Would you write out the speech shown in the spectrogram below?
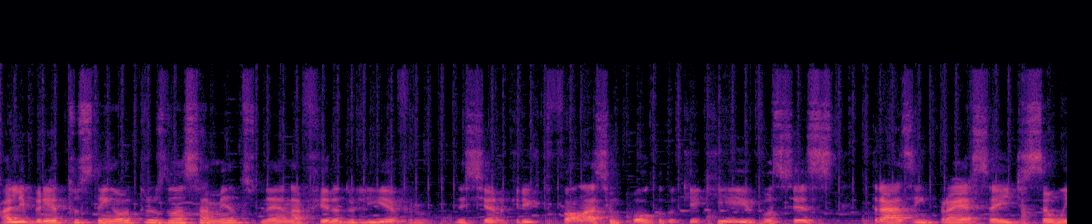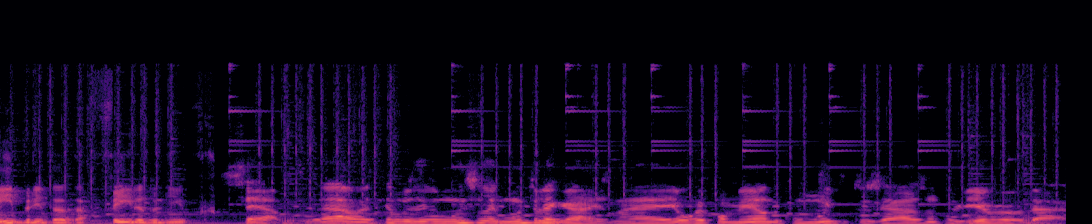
a Libretos tem outros lançamentos né, na Feira do Livro desse ano. Queria que tu falasse um pouco do que, que vocês trazem para essa edição híbrida da Feira do Livro. Certo. É, temos livros muito, muito legais. Né? Eu recomendo com muito entusiasmo o livro da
